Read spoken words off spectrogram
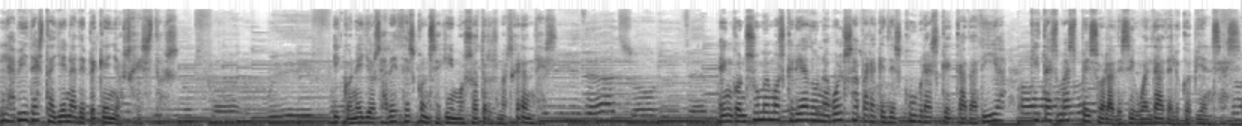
La vida está llena de pequeños gestos. Y con ellos a veces conseguimos otros más grandes. En Consumo hemos creado una bolsa para que descubras que cada día quitas más peso a la desigualdad de lo que piensas.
